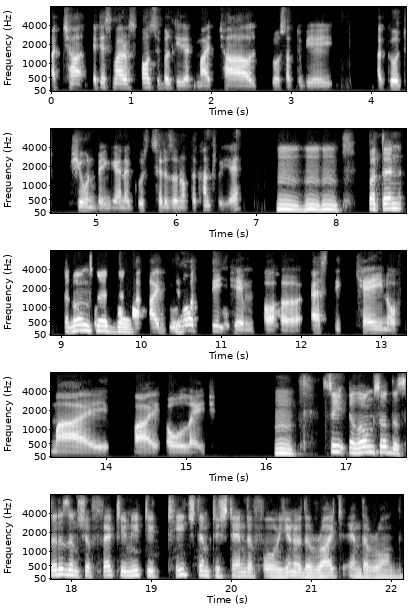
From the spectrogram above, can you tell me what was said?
a child. It is my responsibility that my child grows up to be a, a good human being and a good citizen of the country. Yeah. Mm-hmm. But then, alongside the, I, I do yeah. not see him or her as the cane of my my old age. Mm. See, alongside the citizenship fact, you need to teach them to stand up for, you know, the right and the wrong.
